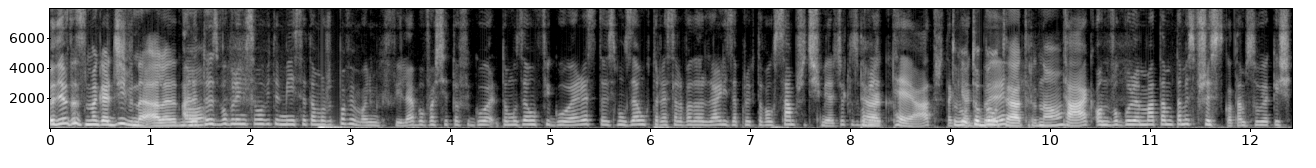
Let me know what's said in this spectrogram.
No nie wiem, to jest mega dziwne, ale no. Ale to jest w ogóle niesamowite miejsce, to może powiem o nim chwilę, bo właśnie to, figu- to Muzeum Figueres to jest muzeum, które Salvador Dali zaprojektował sam przed śmiercią. To jest w ogóle Tak. teatr, tak to, był- jakby. to był teatr, no. Tak, on w ogóle ma tam, tam jest wszystko. Tam są jakieś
